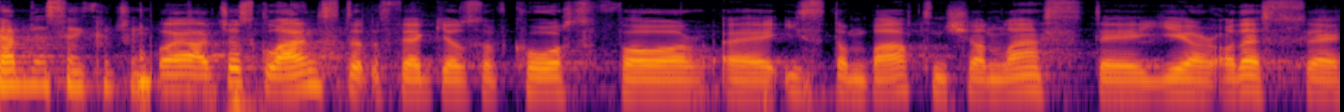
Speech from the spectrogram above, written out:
Cabinet Secretary. Well, I've just glanced at the figures, of course, for uh, East Dumbartonshire last uh, year, or this uh,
